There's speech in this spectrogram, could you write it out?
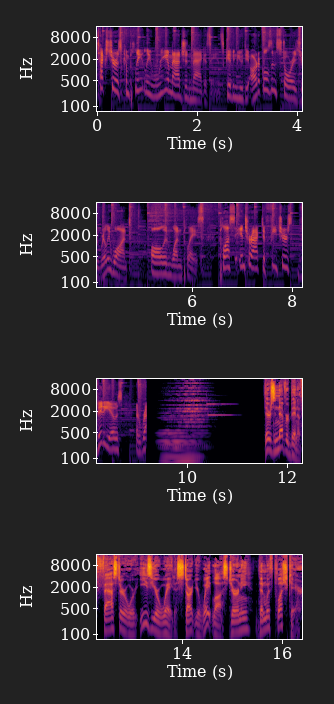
Texture has completely reimagined magazines, giving you the articles and stories you really want all in one place. Plus, interactive features, videos, and There's never been a faster or easier way to start your weight loss journey than with PlushCare.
